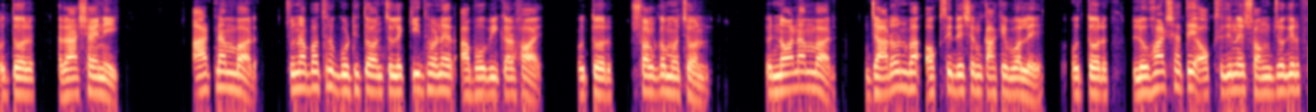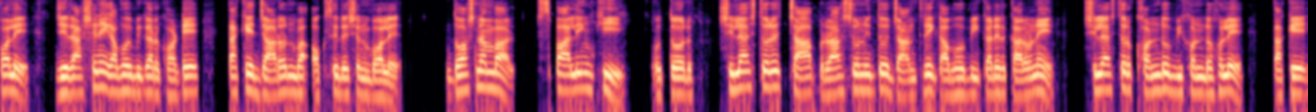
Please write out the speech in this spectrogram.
উত্তর, রাসায়নিক। আট নাম্বার, চুনাপাথর গঠিত অঞ্চলে কি ধরনের আবহবিকার হয়? উত্তর স্বল্পমোচন ন নাম্বার, জারণ বা অক্সিডেশন কাকে বলে? উত্তর, লোহার সাথে অক্সিজেনের সংযোগের ফলে যে রাসায়নিক আবহবিকার ঘটে, তাকে জারণ বা অক্সিডেশন বলে। দশ নাম্বার, স্পালিং কি? উত্তর শিলাস্তরের চাপ হ্রাসজনিত যান্ত্রিক আবহবিকারের কারণে শিলাস্তর খণ্ড বিখণ্ড হলে তাকে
